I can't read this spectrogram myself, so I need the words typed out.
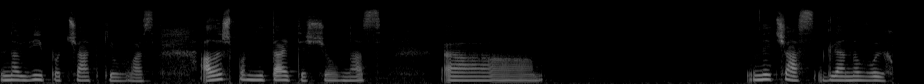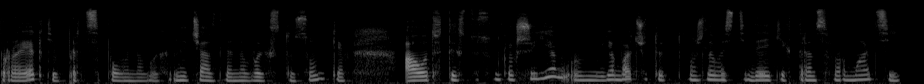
нові початки у вас. Але ж пам'ятайте, що у нас а, не час для нових проєктів, принципово нових, не час для нових стосунків. А от в тих стосунках, що є, я бачу тут можливості деяких трансформацій,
